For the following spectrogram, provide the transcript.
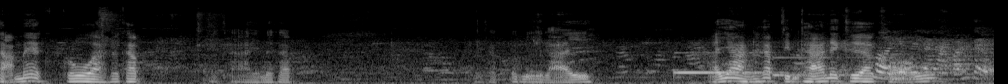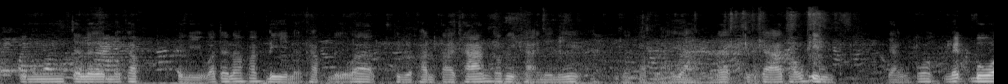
สามแม่ครัวนะครับ ขายนะครับนะครับ ก็มีหลายหลายอย่างนะครับสินค้าในเครือของคุณเจริญนะครับสิริวัฒนพักดีนะครับ หรือว่าผลิตภัณฑ์ตาช้างก็มีขายในนี้นะครับหลายอย่างและสินค้าท้องถิ่นอย่างพวกเม็ดบัว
